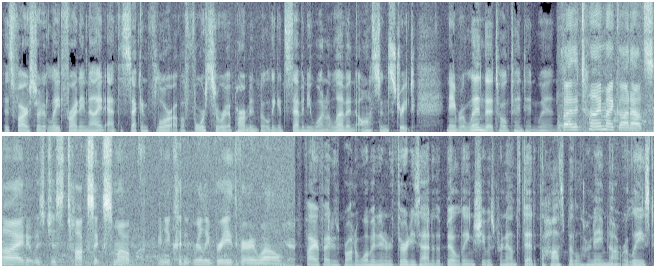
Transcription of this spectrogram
This fire started late Friday night at the second floor of a four story apartment building at 7111 Austin Street. Neighbor Linda told 1010 Wins. By the time I got outside, it was just toxic smoke, and you couldn't really breathe very well. Firefighters brought a woman in her 30s out of the building. She was pronounced dead at the hospital, her name not released.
